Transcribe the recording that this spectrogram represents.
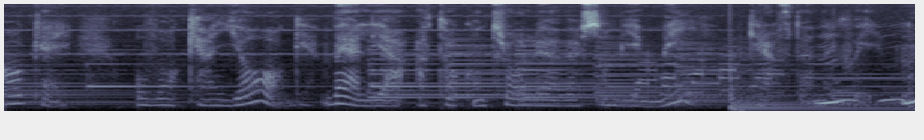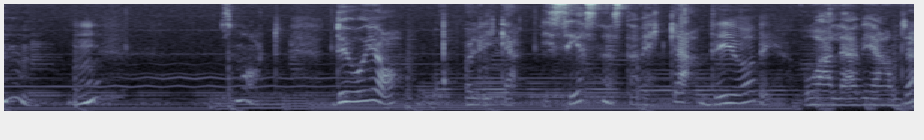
Okej, och vad kan jag välja att ta kontroll över som ger mig kraft och energi? Mm. Smart. Du och jag, Ulrika, vi ses nästa vecka. Det gör vi. Och alla vi andra,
